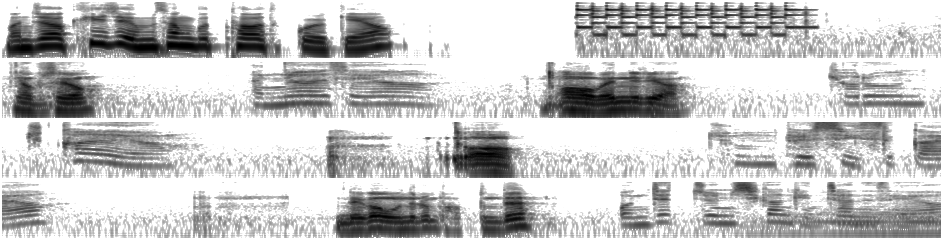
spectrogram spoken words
먼저 퀴즈 음성부터 듣고 올게요. 여보세요? 안녕하세요. 어, 웬일이야? 결혼 축하해요. 어, 좀 뵐 수 있을까요? 내가 오늘은 바쁜데? 언제쯤 시간 괜찮으세요?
